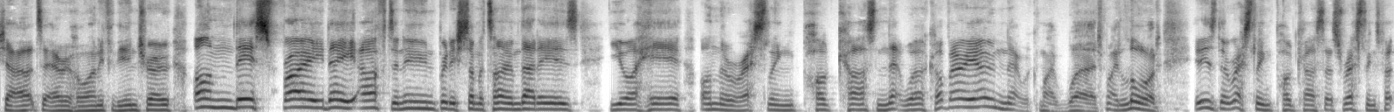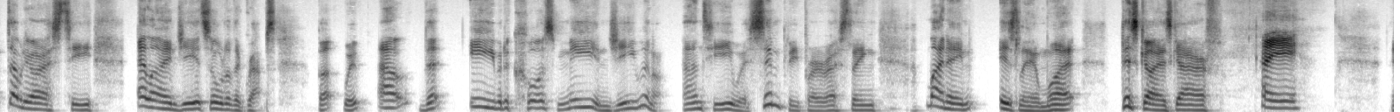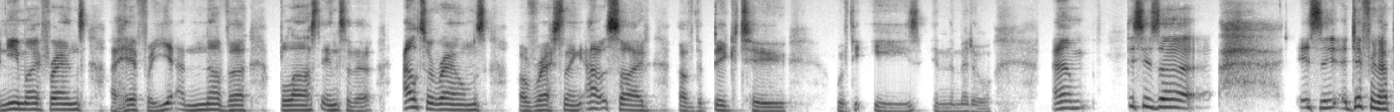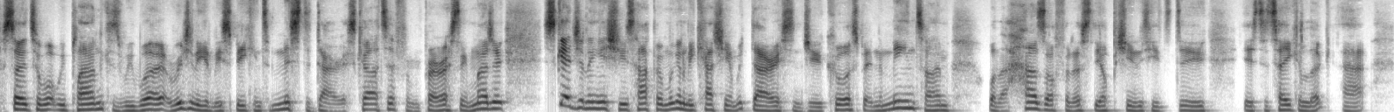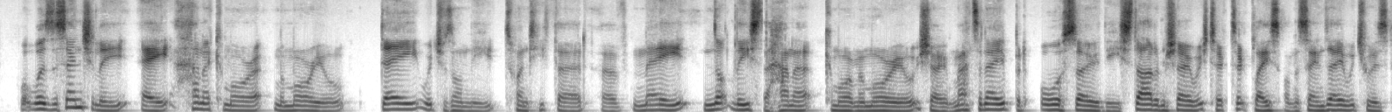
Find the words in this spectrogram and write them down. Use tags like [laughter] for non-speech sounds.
Shout out to Ariel Hawani for the intro. On this Friday afternoon, British summertime, that is, you are here on the Wrstling Podcast Network, our very own network. My word, my lord. It is the Wrstling Podcast. That's wrestling spelled W R S T L I N G. It's all of the graps, but without the E. But of course, me and G, we're not anti E, we're simply pro wrestling. My name is Liam Wyatt. This guy is Gareth. Hey. And you, my friends, are here for yet another blast into the outer realms of wrestling outside of the big two with the E's in the middle. Um, this is a [sighs] it's a, different episode to what we planned because we were originally going to be speaking to Mr. Darius Carter from Pro Wrestling Magic. Scheduling issues happen. We're going to be catching up with Darius in due course. But in the meantime, what that has offered us the opportunity to do is to take a look at what was essentially a Hana Kimura Memorial Day, which was on the 23rd of May, not least the Hana Kimura Memorial Show Matane, but also the Stardom Show, which took, took place on the same day, which was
